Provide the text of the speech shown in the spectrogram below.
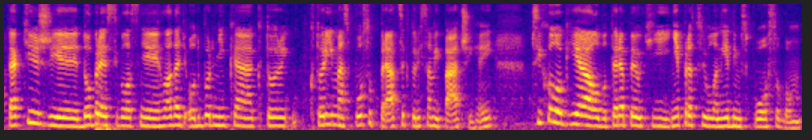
taktiež je dobré si vlastne hľadať odborníka, ktorý, ktorý má spôsob práce, ktorý sa mi páči. Hej. Psychológia alebo terapeuti nepracujú len jedným spôsobom.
